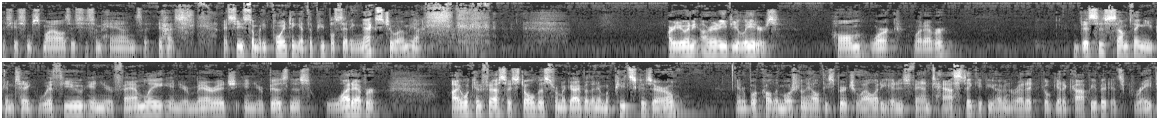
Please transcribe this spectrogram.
I see some smiles. I see some hands. I see somebody pointing at the people sitting next to him. Yeah. are you any, are any of you leaders? Home, work, whatever. This is something you can take with you in your family, in your marriage, in your business, whatever. I will confess I stole this from a guy by the name of Pete Scazzero in a book called Emotionally Healthy Spirituality. It is fantastic. If you haven't read it, go get a copy of it. It's great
